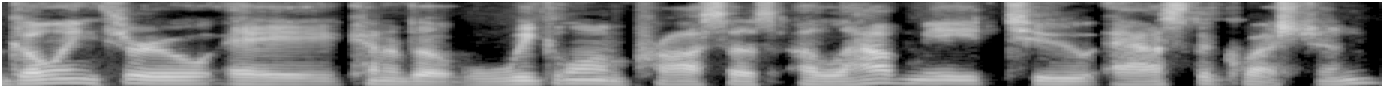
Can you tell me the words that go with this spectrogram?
going through a kind of a week long process allowed me to ask the question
